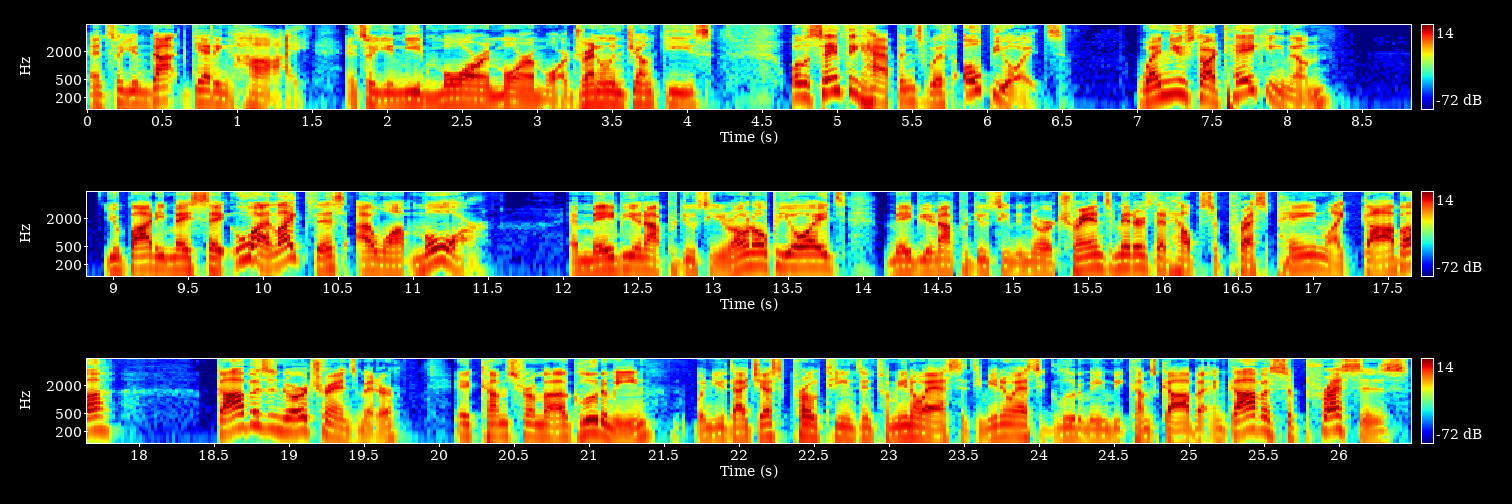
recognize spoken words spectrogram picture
And so you're not getting high. And so you need more and more and more. Adrenaline junkies. Well, the same thing happens with opioids. When you start taking them, your body may say, Ooh, I like this. I want more. And maybe you're not producing your own opioids. Maybe you're not producing the neurotransmitters that help suppress pain, like GABA. GABA is a neurotransmitter. It comes from uh, glutamine. When you digest proteins into amino acids, amino acid glutamine becomes GABA, and GABA suppresses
